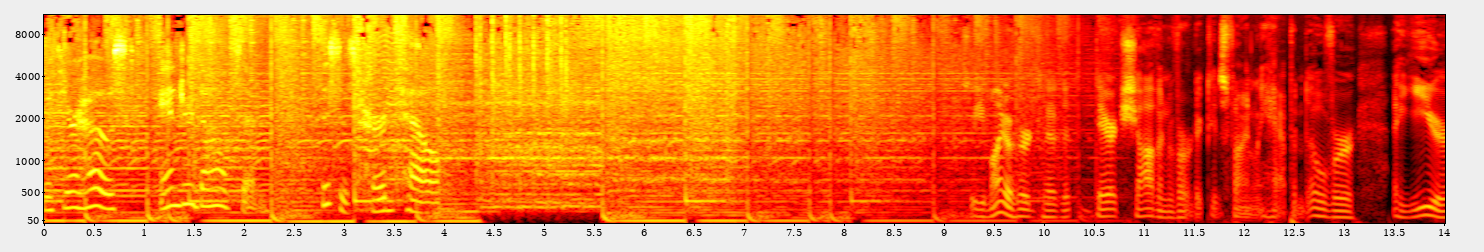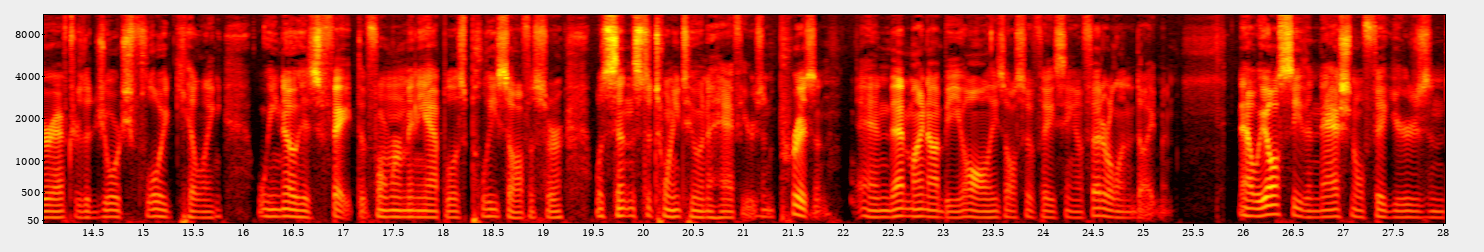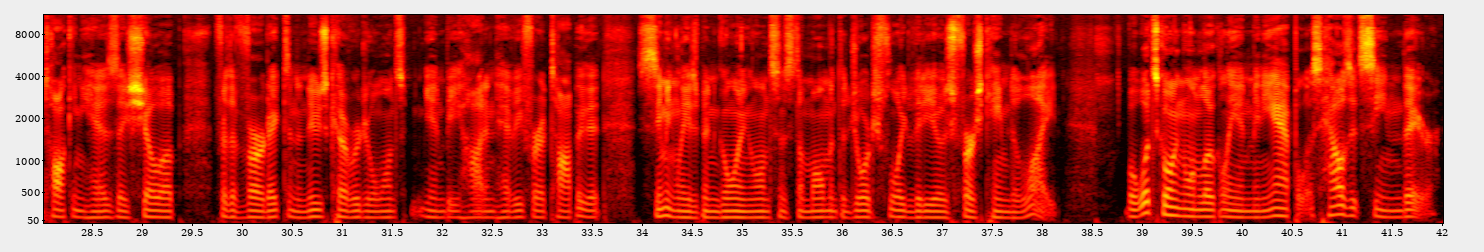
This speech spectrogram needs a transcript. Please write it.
With your host, Andrew Donaldson. This is Heard Tell. You might have heard that the Derek Chauvin verdict has finally happened. Over a year after the George Floyd killing, we know his fate. The former Minneapolis police officer was sentenced to 22 and a half years in prison. And that might not be all. He's also facing a federal indictment. Now, we all see the national figures and talking heads. They show up for the verdict, and the news coverage will once again be hot and heavy for a topic that seemingly has been going on since the moment the George Floyd videos first came to light. But what's going on locally in Minneapolis? How's it seen there?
